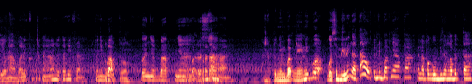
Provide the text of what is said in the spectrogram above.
Iya. Nah balik ke pertanyaan lu tadi friend. Penyebab. betul penyebabnya penyebab resah. keresahan. Nah, penyebabnya ini gue gue sendiri nggak tahu penyebabnya apa. Kenapa gue bisa nggak betah?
